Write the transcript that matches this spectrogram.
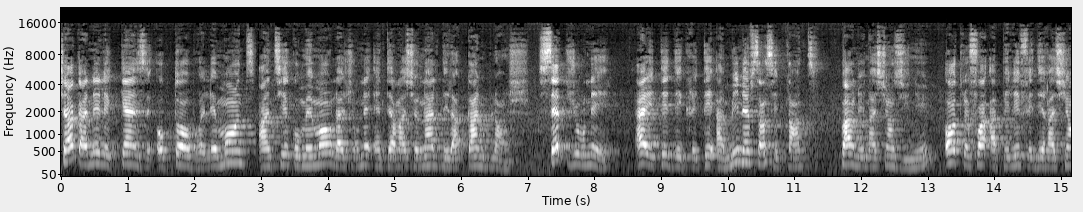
Chaque année, le 15 octobre, le monde entier commémore la journée internationale de la canne blanche. Cette journée a été décrétée en 1970 par les Nations Unies, autrefois appelée Fédération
